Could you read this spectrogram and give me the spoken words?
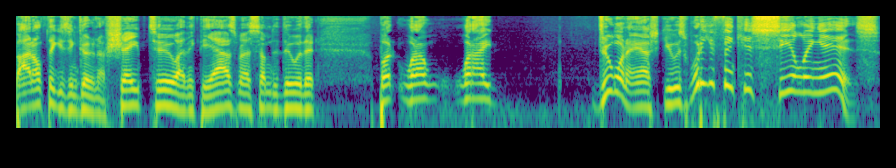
I don't think he's in good enough shape to. I think the asthma has something to do with it. But what I what I do want to ask you is what do you think his ceiling is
